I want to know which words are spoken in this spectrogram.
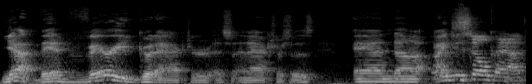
Yeah, they had very good actors and actresses, and uh, I just still bad.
